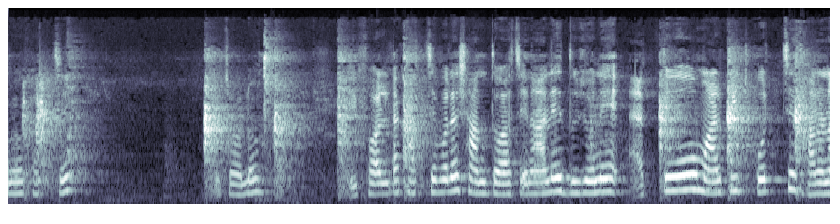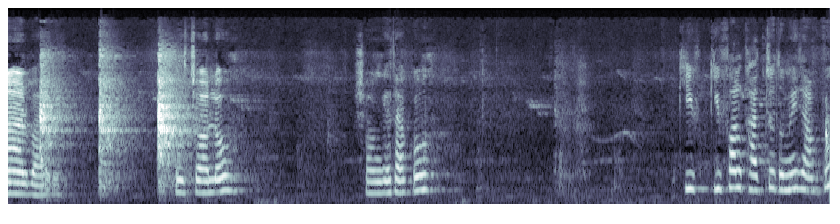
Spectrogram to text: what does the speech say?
মেয়েও খাচ্ছে। তো চলো, এই ফলটা খাচ্ছে বলে শান্ত আছে। নাহলে দুজনে এত মারপিট করছে ধারণার বাইরে। তো চলো, সঙ্গে থাকো। কি কি ফল খাচ্ছ তুমি জাম্পু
